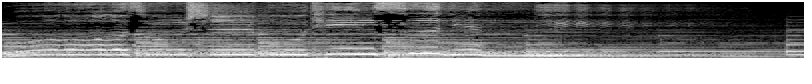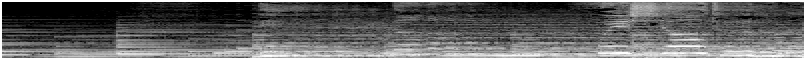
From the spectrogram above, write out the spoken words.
我总是不停思念你。你那微笑的脸。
